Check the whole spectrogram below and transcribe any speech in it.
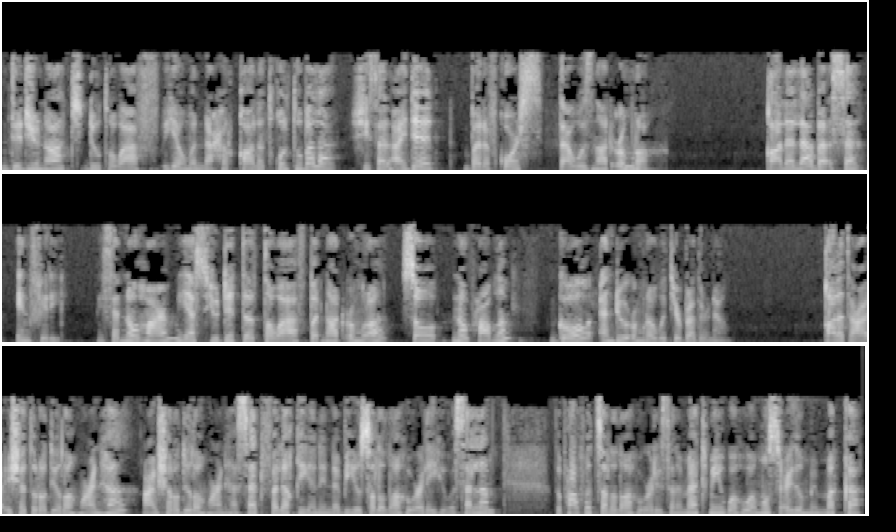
did you not do tawaf yawm al-nahr? قالت قلت بلى. She said, I did. But of course, that was not Umrah. قال لا بأس انفري. He said, no harm. Yes, you did the tawaf, but not Umrah. So, no problem. Go and do Umrah with your brother now. قالت عائشة رضي الله عنها عائشة رضي الله عنها said فلقيني النبي صلى الله عليه وسلم The Prophet صلى الله عليه وسلم met me وهو مصعد من مكة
